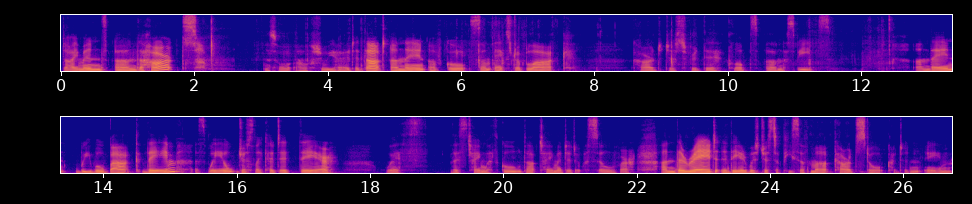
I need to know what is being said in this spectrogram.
diamonds and the hearts. So I'll show you how I did that. And then I've got some extra black card just for the clubs and the spades and then we will back them as well just like I did there with this time with gold that time I did it with silver. And the red there was just a piece of matte cardstock I didn't aim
